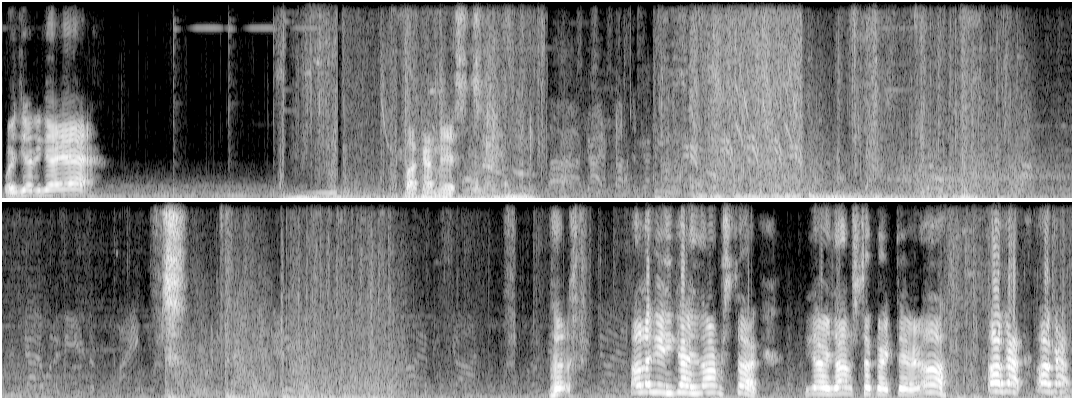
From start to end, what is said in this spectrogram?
Where's the other guy at? Fuck, I missed. oh, look at he got his arm stuck. He got his arm stuck right there. Oh, oh god, oh god.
